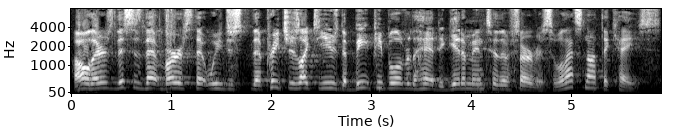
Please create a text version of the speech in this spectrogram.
Oh, there's this is that verse that we just that preachers like to use to beat people over the head to get them into the service. Well, that's not the case.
